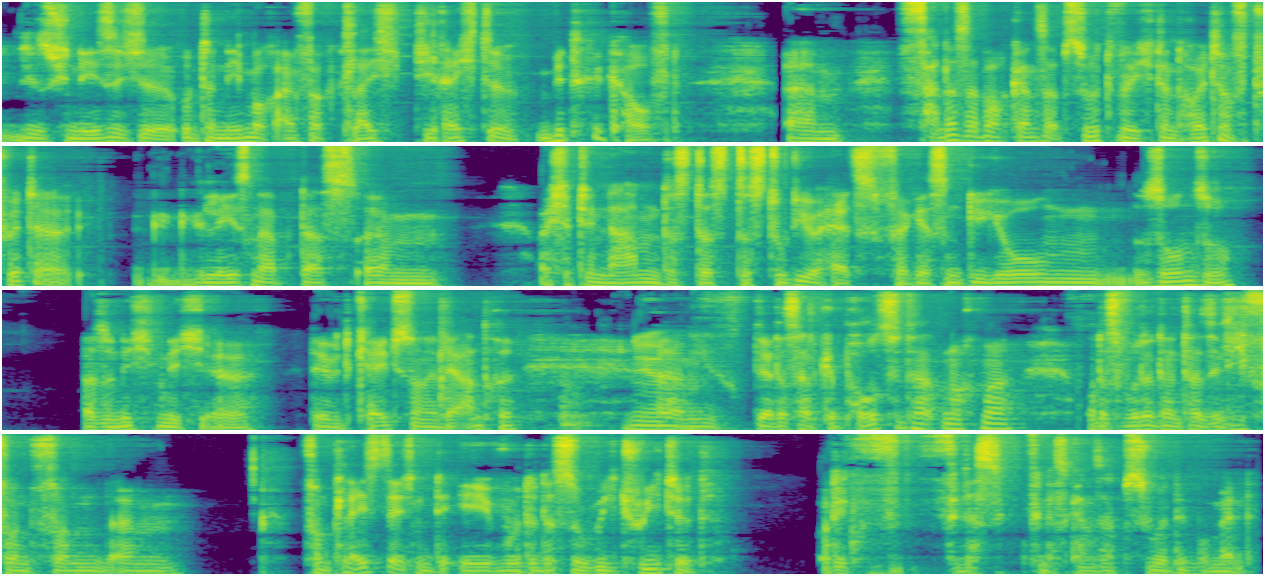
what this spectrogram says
dieses chinesische Unternehmen auch einfach gleich die Rechte mitgekauft. Ähm, fand das aber auch ganz absurd, weil ich dann heute auf Twitter gelesen habe, dass ähm, oh, ich habe den Namen des, des, des Studio Heads vergessen, Guillaume so und so. Also nicht, nicht äh, David Cage, sondern der andere, ja. ähm, der das halt gepostet hat nochmal. Und das wurde dann tatsächlich von, von, ähm, von PlayStation.de wurde das so retweetet. Und ich finde das, find das ganz absurd im Moment.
